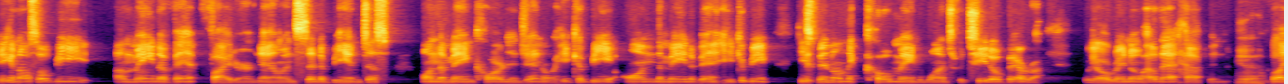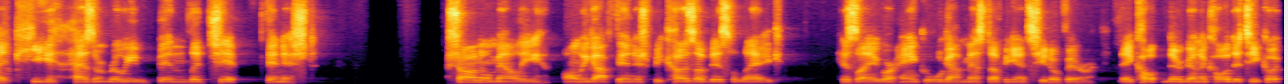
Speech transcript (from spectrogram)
he can also be a main event fighter now instead of being just on the main card in general. He could be on the main event. He could be he's been on the co-main once with Chito Vera. We already know how that happened. Yeah. Like he hasn't really been legit finished. Sean O'Malley only got finished because of his leg. His leg or ankle got messed up against Chito Vera. They call they're gonna call it a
